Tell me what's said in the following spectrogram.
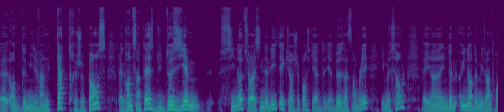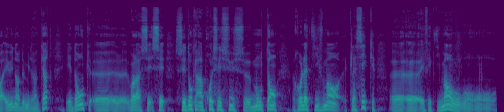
euh, en 2024, je pense, la grande synthèse du deuxième synode sur la synodalité, car je pense qu'il y, a deux assemblées, il me semble. Il y en a une, en 2023 et une en 2024. Et donc, euh, voilà, c'est donc un processus montant relativement classique, euh, euh, effectivement, où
